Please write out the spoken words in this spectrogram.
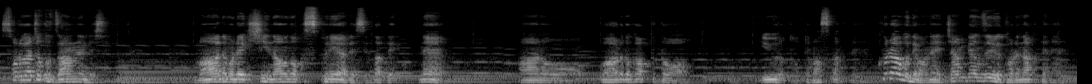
それがちょっと残念でしたけどね。まあでも歴史に名を残すプレイヤーですよ。だってね、あの、ワールドカップとユーロ取ってますからね。クラブではね、チャンピオンズリーグ取れなくてね。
